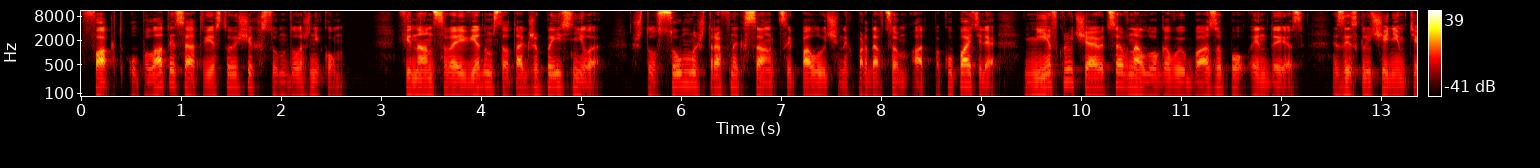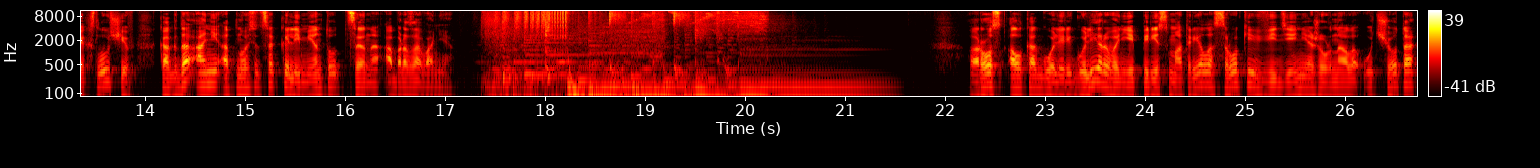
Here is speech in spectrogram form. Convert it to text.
факт уплаты соответствующих сумм должником. Финансовое ведомство также пояснило, что суммы штрафных санкций, полученных продавцом от покупателя, не включаются в налоговую базу по НДС, за исключением тех случаев, когда они относятся к элементу ценообразования. Росалкогольрегулирование пересмотрело сроки введения журнала учета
